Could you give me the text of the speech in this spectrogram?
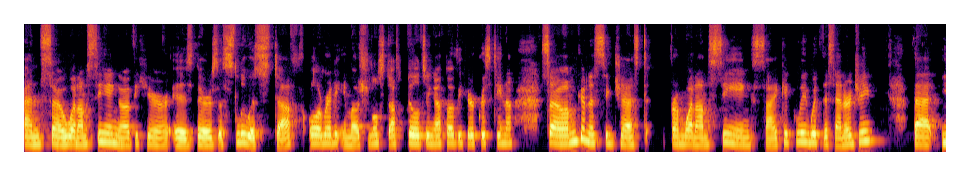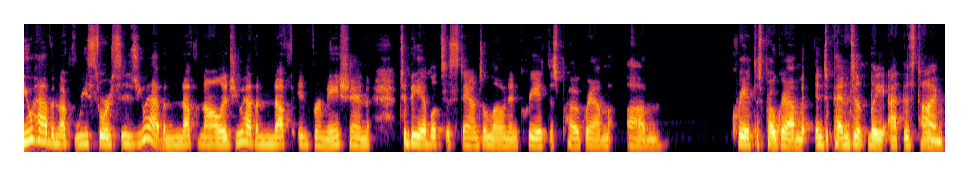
And so, what I'm seeing over here is there's a slew of stuff already, emotional stuff building up over here, Christina. So, I'm going to suggest from what I'm seeing psychically with this energy that you have enough resources, you have enough knowledge, you have enough information to be able to stand alone and create this program um, create this program independently at this time.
